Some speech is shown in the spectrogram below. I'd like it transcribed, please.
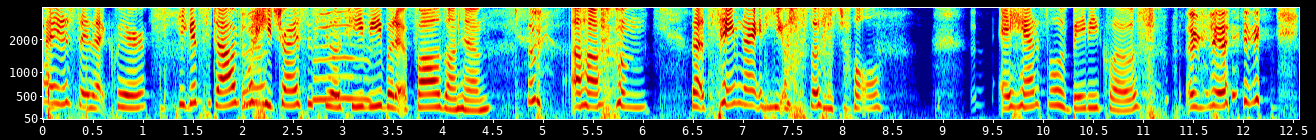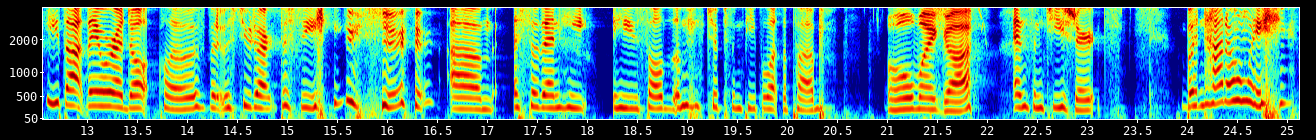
I need to say that clear. He gets stopped when he tries to steal a TV, but it falls on him. Um, that same night, he also stole a handful of baby clothes. Okay. He thought they were adult clothes, but it was too dark to see. Um, so then he he sold them to some people at the pub. oh my god. and some t-shirts. But not only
